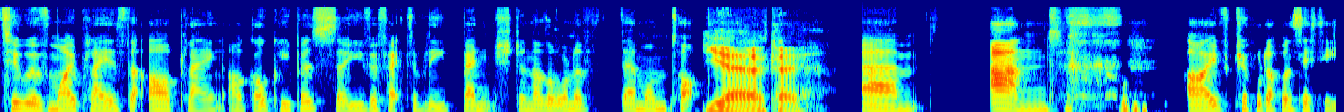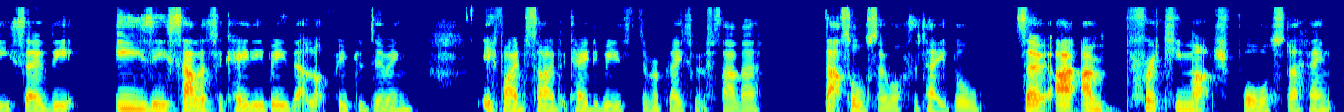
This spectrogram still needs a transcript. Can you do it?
two of my players that are playing are goalkeepers, so you've effectively benched another one of them on top. yeah, okay. Um, and I've tripled up on City, so the easy Salah to KDB that a lot of people are doing. If I decide that KDB is the replacement for Salah, that's also off the table. So I, I'm pretty much forced, I think,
